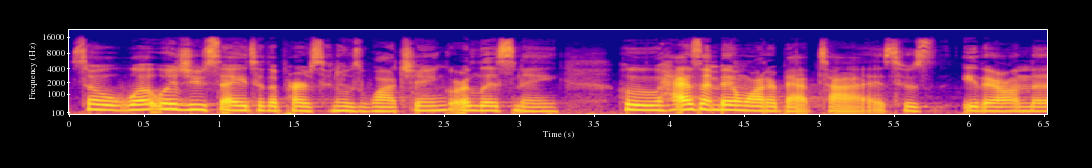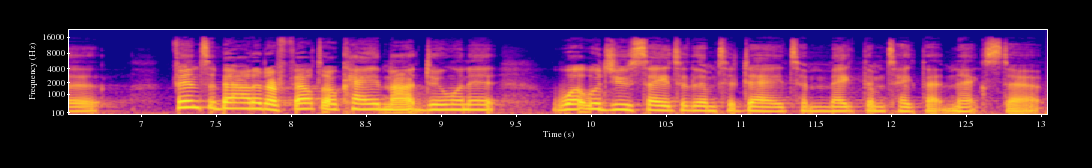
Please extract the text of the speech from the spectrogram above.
So, what would you say to the person who's watching or listening who hasn't been water baptized, who's either on the fence about it or felt okay not doing it? What would you say to them today to make them take that next step?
